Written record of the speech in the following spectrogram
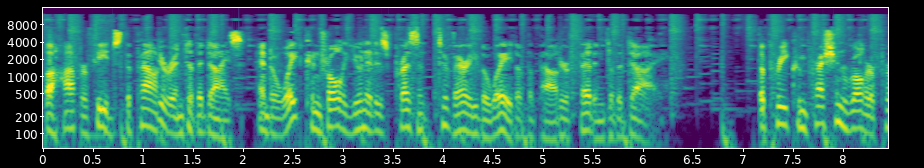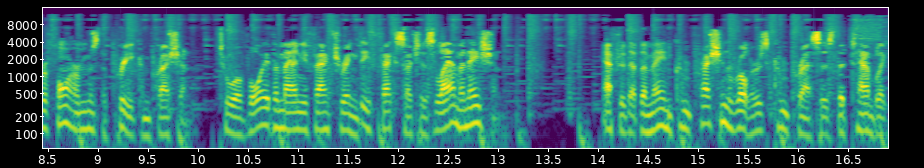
The hopper feeds the powder into the dies, and a weight control unit is present to vary the weight of the powder fed into the die. The pre-compression roller performs the pre-compression to avoid the manufacturing defects such as lamination. After that the main compression rollers compresses the tablet.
